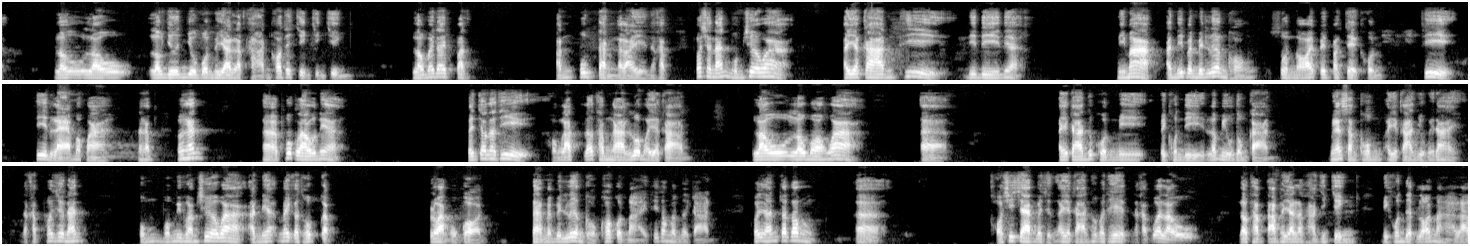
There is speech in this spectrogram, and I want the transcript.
เราเราเรายืนอยู่บนพยานหลักฐานข้อเท็จจริงจริง ๆ เราไม่ได้ปัดปันปุ้งแต่งอะไรนะครับ เพราะฉะนั้นผมเชื่อว่าอายการที่ดีๆ เนี่ย มีมาก อันนี้เป็นเป็นเรื่องของส่วนน้อยเป็นปัจเจกคนที่ ที่แหลมออกมานะครับ เพราะงั้นพวกเราเนี่ย เป็นเจ้าหน้าที่ของรัฐแล้วทำงานร่วมอัยการ เราเรามองว่าอ่าอายการทุกคนมีเป็นคนดีแล้วมีอุดมการณ์ไม่งั้นสังคมอายการอยู่ไม่ได้นะครับ เพราะฉะนั้นผมผมมีความเชื่อว่าอันเนี้ยไม่กระทบกับระหว่างองค์กร แต่มันเป็นเรื่องของข้อกฎหมายที่ต้องดำเนินการ เพราะฉะนั้นก็ต้องอขอชี้แจงไปถึงอายการทั่วประเทศนะครับ ว่าเราเราทำตามพยานหลักฐานจริง ๆ มีคนเดือดร้อนมาหาเรา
